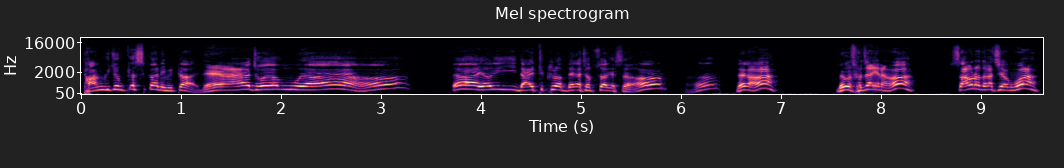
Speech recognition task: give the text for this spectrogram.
방귀 좀 꼈을 거 아닙니까? 내가 조영무야. 어? 야 여기 나이트클럽 내가 접수하겠어. 어? 어? 내가 너가 서장이랑 어? 사우나도 같이 가고 와.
